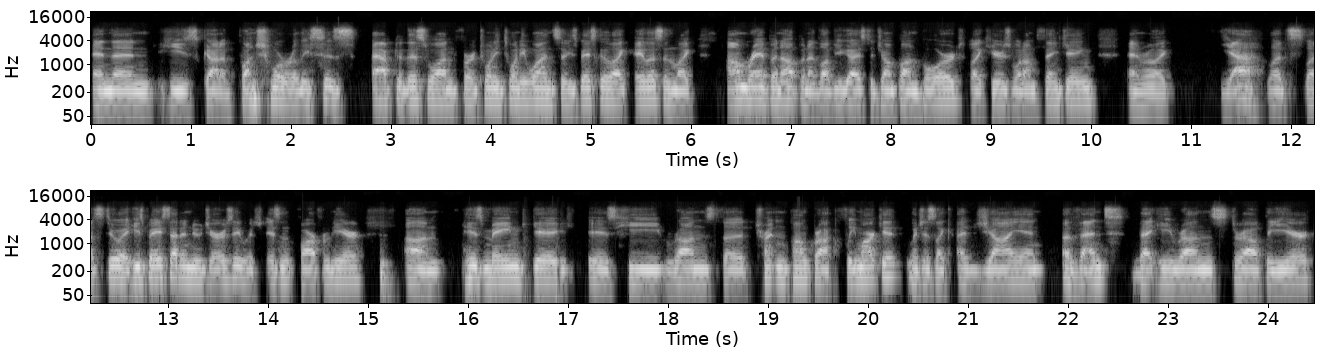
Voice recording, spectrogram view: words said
and then he's got a bunch more releases after this one for 2021 so he's basically like hey listen like i'm ramping up and i'd love you guys to jump on board. Like here's what i'm thinking. And we're like yeah let's let's do it. He's based out of new jersey which isn't far from here. Um, his main gig is he runs the trenton punk rock flea market which is like a giant event that he runs throughout the year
